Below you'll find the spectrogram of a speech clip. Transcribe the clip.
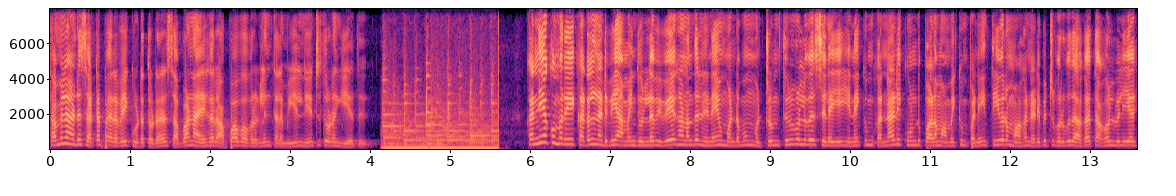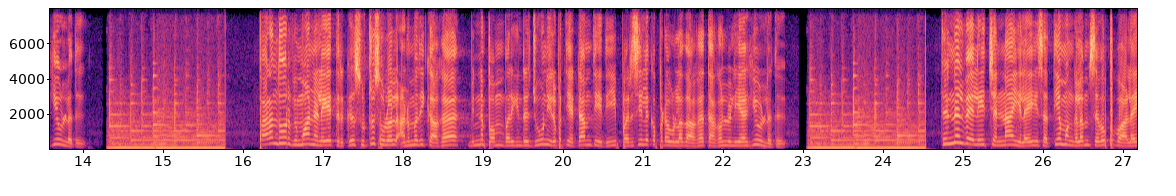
தமிழ்நாடு சட்டப்பேரவை கூட்டத்தொடர் சபாநாயகர் அப்பாவு அவர்களின் தலைமையில் நேற்று தொடங்கியது. கன்னியாகுமரி கடல் நடுவே அமைந்துள்ள விவேகானந்தர் நினைவு மண்டபம் மற்றும் திருவள்ளுவர் சிலையை இணைக்கும் கண்ணாடி கூண்டு பாலம் அமைக்கும் பணி தீவிரமாக நடைபெற்று வருவதாக தகவல் வெளியாகியுள்ளது. பரந்தூர் விமான நிலையத்திற்கு சுற்றுச்சூழல் அனுமதிக்காக விண்ணப்பம் வருகின்ற ஜூன் இருபத்தி எட்டாம் தேதி பரிசீலிக்கப்பட உள்ளதாக தகவல் வெளியாகியுள்ளது. திருநெல்வேலி சென்னா இலை சத்தியமங்கலம் சிவப்பு வாழை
